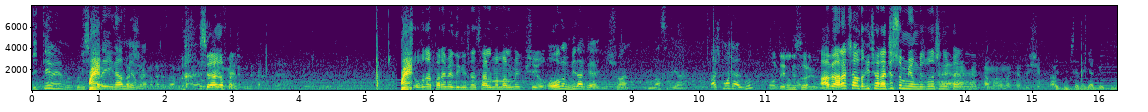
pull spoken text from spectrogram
Ciddi mi? Bu bir şakada inanmıyorum ben. Aşağı kadar. Hiç o kadar para verdiğin insan sarılma malma hiçbir şey yok. Oğlum bir dakika şu an nasıl ya? Kaç model bu? Modelini soruyorum. Abi araç aldık hiç aracı sunmuyorsun biz bunu şimdi per... Dedim seni gel bir öpeyim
